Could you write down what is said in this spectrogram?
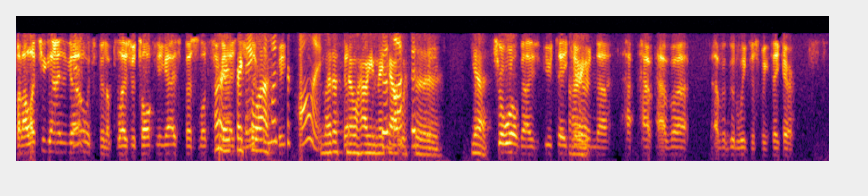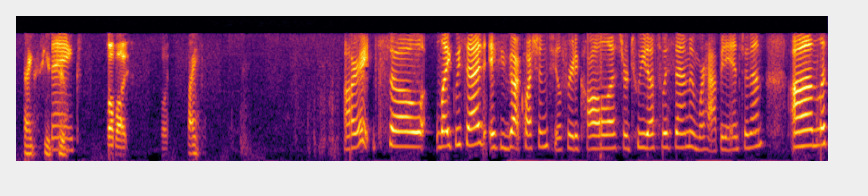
But I'll let you guys go. It's been a pleasure talking to you guys. Best of luck to All you right, guys. thanks a Thanks so much for calling. Let us know how you make Good out with the. week. Yes. Sure will, guys. You take All care right. and uh, have have a have a good week this week. Take care. Thanks. You Thanks. Bye bye. too. Bye. All right. So, like we said, if you've got questions, feel free to call us or tweet us with them, and we're happy to answer them. Um, let's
